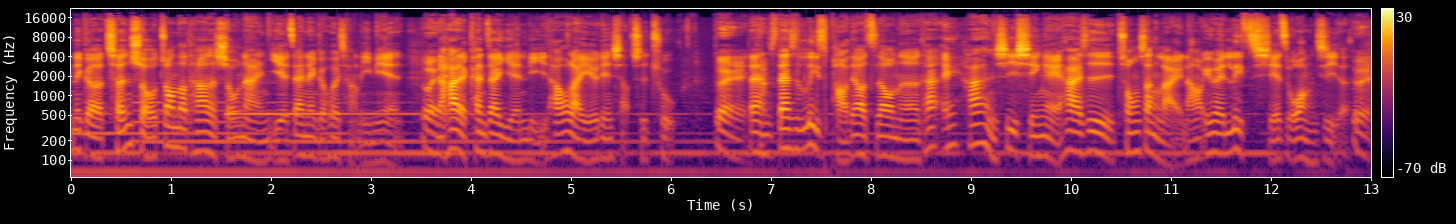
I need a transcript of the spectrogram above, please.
那个成熟撞到他的熟男也在那个会场里面，对，然后他也看在眼里，他后来也有点小吃醋。对，但但是 Liz 跑掉之后呢，他哎、欸，他很细心哎，他还是冲上来，然后因为 Liz 鞋子忘记了，对，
